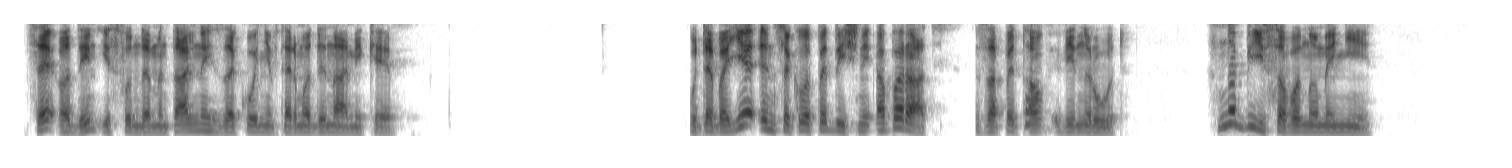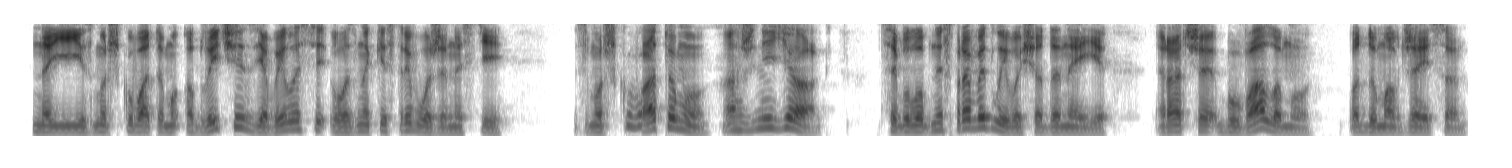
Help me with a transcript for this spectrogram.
це один із фундаментальних законів термодинаміки. У тебе є енциклопедичний апарат? запитав він Рут. На біса воно мені. На її зморшкуватому обличчі з'явилися ознаки стривоженості. Зморшкуватому? Аж ніяк. Це було б несправедливо щодо неї. Радше бувалому, подумав Джейсон,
